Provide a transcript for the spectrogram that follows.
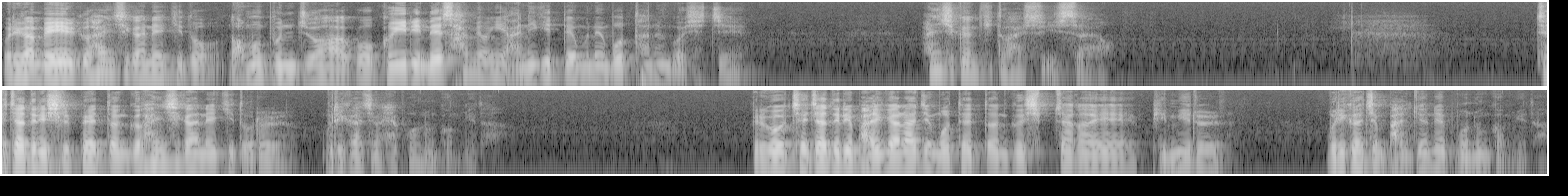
우리가 매일 그 한 시간의 기도 너무 분주하고 그 일이 내 사명이 아니기 때문에 못하는 것이지. 한 시간 기도할 수 있어요. 제자들이 실패했던 그 한 시간의 기도를 우리가 좀 해보는 겁니다. 그리고 제자들이 발견하지 못했던 그 십자가의 비밀을 우리가 지금 발견해 보는 겁니다.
